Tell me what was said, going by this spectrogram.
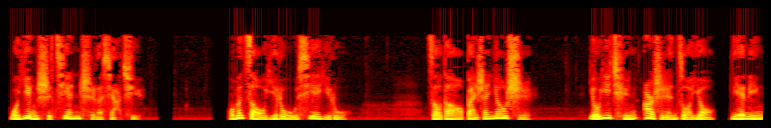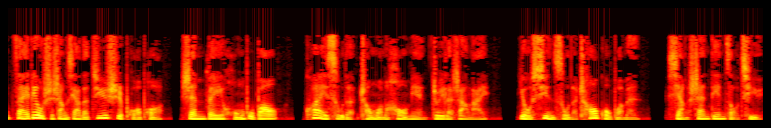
我硬是坚持了下去。我们走一路歇一路，走到半山腰时，有一群二十人左右、年龄在六十上下的居士婆婆，身背红布包，快速的从我们后面追了上来，又迅速的超过我们，向山巅走去。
